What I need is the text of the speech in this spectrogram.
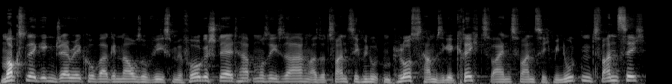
Moxley gegen Jericho war genauso, wie ich es mir vorgestellt habe, muss ich sagen. Also 20 Minuten plus haben sie gekriegt, 22 Minuten 20.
